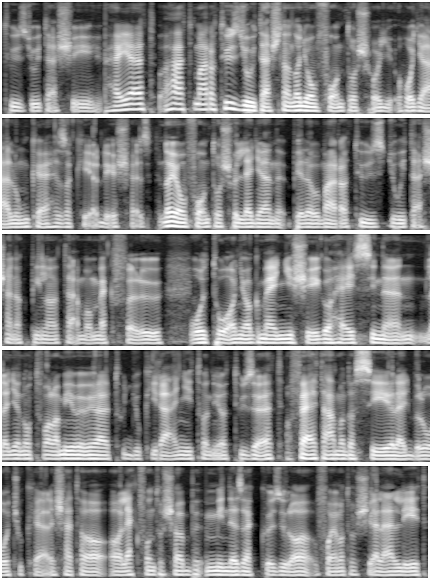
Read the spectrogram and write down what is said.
tűzgyújtási helyet. Hát már a tűzgyújtásnál nagyon fontos, hogy hogy állunk ehhez a kérdéshez. Nagyon fontos, hogy legyen például már a tűzgyújtásának pillanatában megfelelő oltóanyag mennyiség a helyszínen, legyen ott valami amivel tudjuk irányítani a tüzet. A feltámad a szél, egyből olcsuk el, és hát a, a legfontosabb mindezek közül a folyamatos jelenlét,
